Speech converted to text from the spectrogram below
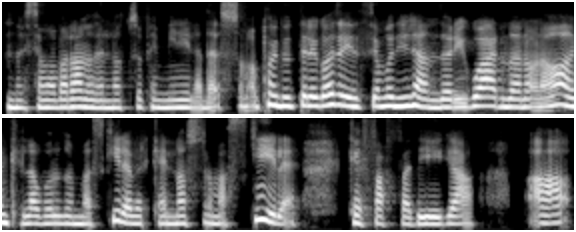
noi stiamo parlando del nostro femminile adesso, ma poi tutte le cose che stiamo dicendo riguardano no, anche il lavoro sul maschile, perché è il nostro maschile che fa fatica a,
